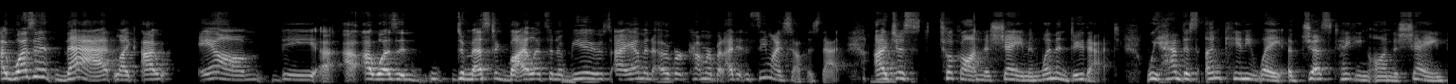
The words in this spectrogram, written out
I wasn't that like I am the uh, I, was in domestic violence and mm-hmm. abuse. I am an overcomer but i didn't see myself as that. I mm-hmm. just took on the shame and women do that. We have this uncanny way of just taking on the shame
